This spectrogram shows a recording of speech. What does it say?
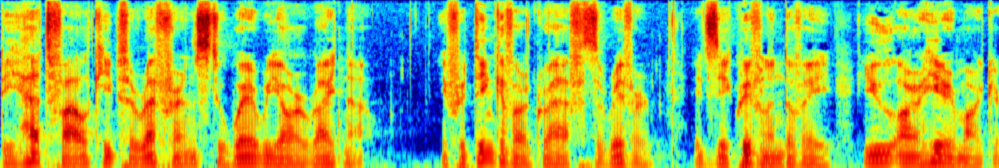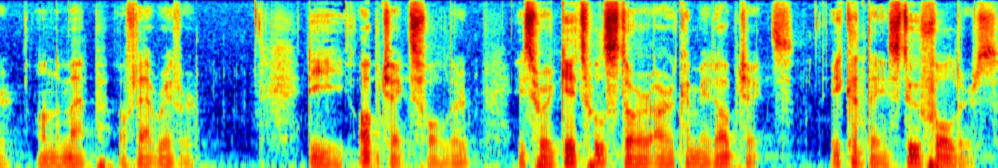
The head file keeps a reference to where we are right now. If we think of our graph as a river, it's the equivalent of a you are here marker on the map of that river. The objects folder is where Git will store our commit objects. It contains two folders,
